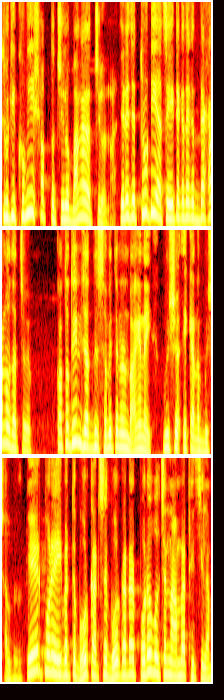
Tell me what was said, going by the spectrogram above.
ত্রুটি খুবই শক্ত ছিল, ভাঙা যাচ্ছিল না। এটা যে ত্রুটি আছে, এটাকে দেখে দেখানো যাচ্ছে। কতদিন যতদিন সোভিয়েত ইউনিয়ন ভাঙে নাই, উনিশশো একানব্বই সাল পর্যন্ত। এরপরে এইবার তো ভোর কাটছে। ভোর কাটার পরেও বলছেন, না, আমরা ঠিক ছিলাম।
